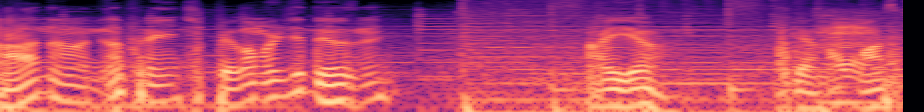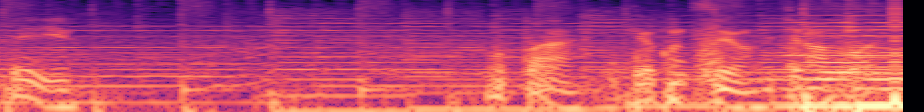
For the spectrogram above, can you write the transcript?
Ah, não, ali na frente, pelo amor de Deus, né? Aí, ó. Trianon MASP aí. Opa, o que aconteceu? Vou tirar uma foto.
